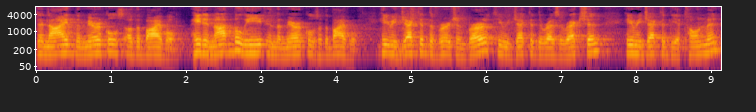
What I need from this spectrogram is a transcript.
denied the miracles of the Bible. He did not believe in the miracles of the Bible. He rejected the virgin birth, he rejected the resurrection, he rejected the atonement,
